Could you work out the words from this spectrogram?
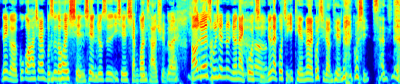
那个 Google 它现在不是都会显现 就是一些相关查询嘛，对，然后就会出现就是牛奶过期，嗯牛奶过期一天，牛奶过期两天，牛奶过期三天，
